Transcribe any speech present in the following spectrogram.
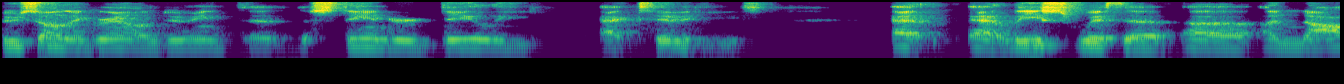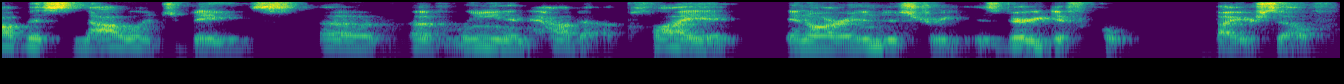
boots on the ground doing the, the standard daily activities at, at least with a, a, a, novice knowledge base of, of lean and how to apply it in our industry is very difficult by yourself.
